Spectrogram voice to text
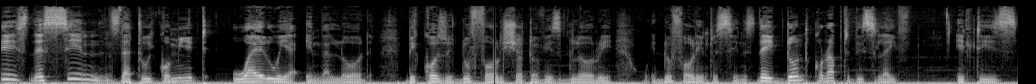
this the sins that we commit while we are in the Lord, because we do fall short of His glory, we do fall into sins. They don't corrupt this life. It is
